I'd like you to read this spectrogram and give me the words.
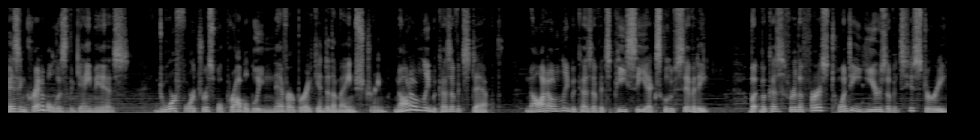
As incredible as the game is, Dwarf Fortress will probably never break into the mainstream, not only because of its depth, not only because of its PC exclusivity, but because for the first 20 years of its history,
